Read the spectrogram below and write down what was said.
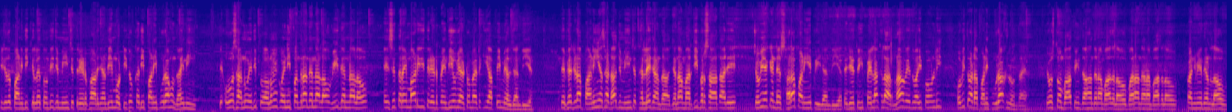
ਕਿ ਜਦੋਂ ਪਾਣੀ ਦੀ ਕਿੱਲਤ ਆਉਂਦੀ, ਜ਼ਮੀਨ 'ਚ ਤਰੇੜ ਫਾੜ ਜਾਂਦੀ। ਮੋਟੀ ਤੋਂ ਕਦੀ ਪਾਣੀ ਪੂਰਾ ਹੁੰਦਾ ਹੀ ਨਹੀਂ। ਤੇ ਉਹ ਸਾਨੂੰ ਇਹਦੀ ਪ੍ਰੋਬਲਮ ਹੀ ਕੋਈ ਨਹੀਂ 15 ਦਿਨ ਨਾ ਲਾਓ 20 ਦਿਨ ਨਾ ਲਾਓ, ਇਸੇ ਤਰ੍ਹਾਂ ਹੀ ਮਾੜੀ ਜਿਹੀ ਤਰੇੜ ਪੈਂਦੀ ਉਹ ਵੀ ਆਟੋਮੈਟਿਕ ਹੀ ਆਪੇ ਹੀ ਮਿਲ ਜਾਂਦੀ ਹੈ। ਤੇ ਫਿਰ ਜਿਹੜਾ ਪਾਣੀ ਆ ਸਾਡਾ, ਜ਼ਮੀਨ 'ਚ ਥੱਲੇ ਜਾਂਦਾ, ਜਿੰਨਾ ਮਰਜ਼ੀ ਬਰਸਾਤ ਆ ਜੇ 24 ਘੰਟੇ ਸਾਰਾ ਪਾਣੀ ਇਹ ਪੀ ਜਾਂਦੀ ਹੈ। ਤੇ ਜੇ ਤੁਸੀਂ ਪਹਿਲਾਂ ਖਿਲਾਰਨਾ ਹੋਵੇ ਦਵਾਈ ਪਾਉਣ ਲਈ, ਉਹ ਵੀ ਤੁਹਾਡਾ ਪਾਣੀ ਪੂਰਾ ਖਲੋਂਦਾ ਆ। ਤੇ ਉਸ ਤੋਂ ਬਾਅਦ ਤੁਸੀਂ 10 ਦਿਨਾਂ ਬਾਅਦ ਲਾਓ 12 ਦਿਨਾਂ ਬਾਅਦ ਲਾਓ 5ਵੇਂ ਦਿਨ ਲਾਓ,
